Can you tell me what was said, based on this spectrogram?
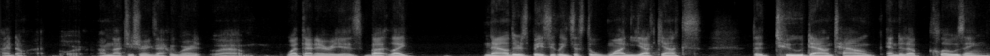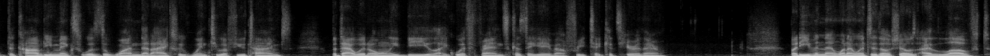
I don't, or I'm not too sure exactly where it, um, what that area is, but like now there's basically just the one Yuk Yuk's. The two downtown ended up closing. The comedy mix was the one that I actually went to a few times, but that would only be like with friends because they gave out free tickets here or there. But even then, when I went to those shows, I loved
